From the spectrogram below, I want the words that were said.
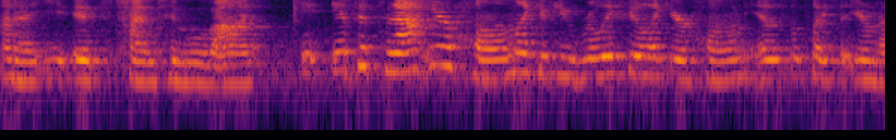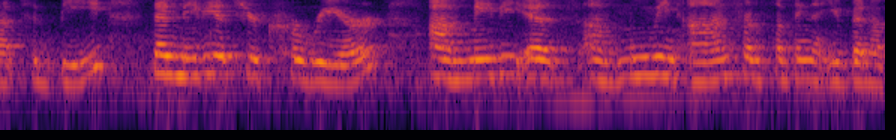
uh, it's time to move on if it's not your home, like if you really feel like your home is the place that you're meant to be, then maybe it's your career. Um, maybe it's um, moving on from something that you've been a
